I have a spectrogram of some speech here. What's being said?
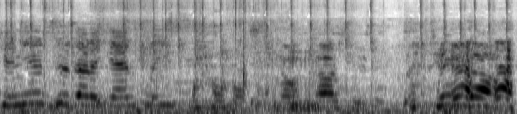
Can you do that again, please? Don't cost you ten dollars.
